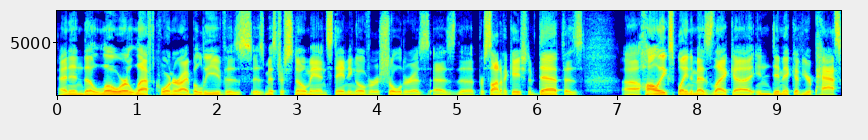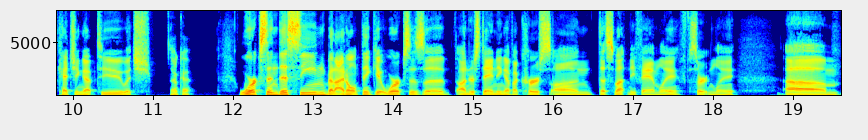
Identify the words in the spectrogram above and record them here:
And in the lower left corner, I believe, is is Mister Snowman standing over her shoulder as as the personification of death, as uh, Hawley explained him as like uh, endemic of your past catching up to you, which Okay. Works in this scene, but I don't think it works as a understanding of a curse on the Smutny family, certainly. Um,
